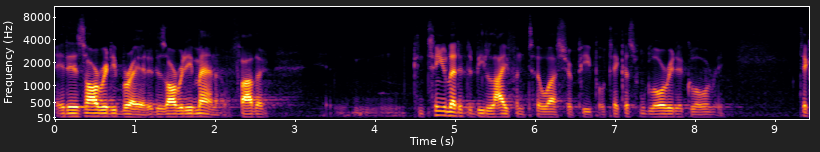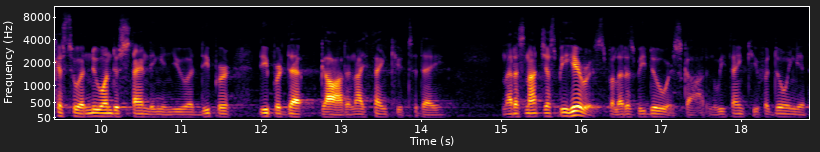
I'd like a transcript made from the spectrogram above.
It is already bread, it is already manna. Father, continue let it to be life unto us, your people. Take us from glory to glory. Take us to a new understanding in you, a deeper, deeper depth, God. And I thank you today. Let us not just be hearers, but let us be doers, God. And we thank you for doing it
